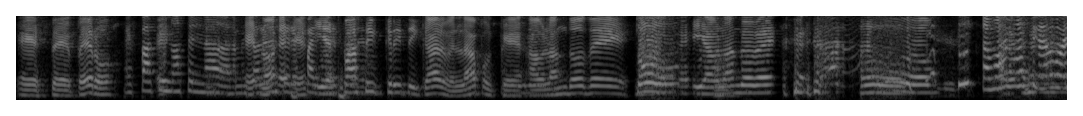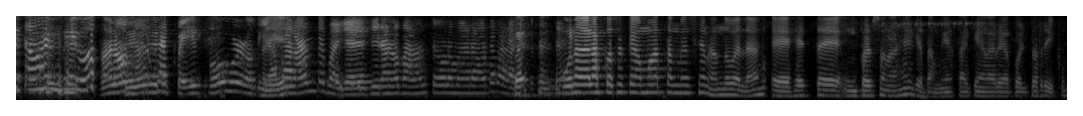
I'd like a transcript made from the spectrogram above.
este, pero Es fácil Eh, no hacer nada, eh, no, lamentablemente eh, eres eh, parte y es fácil criticar, ¿verdad? Porque hablando de Todo. y hablando de todo, Estamos emocionados estamos en vivo. No, no, no, se pay forward o tirar Sí. para adelante, porque hay que tirarlo para adelante de una manera u otra para que Pues, se entere. una de las cosas que vamos a estar mencionando, ¿verdad? Es este un personaje que también está aquí en el área de Puerto Rico,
